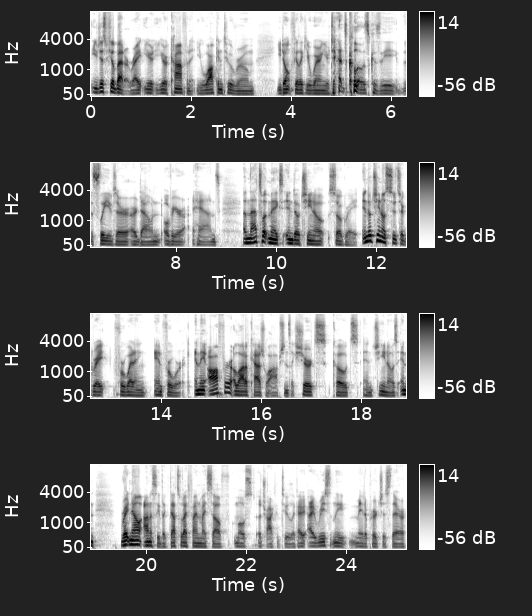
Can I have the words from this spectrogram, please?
you just feel better, right? You're, you're confident. You walk into a room, you don't feel like you're wearing your dad's clothes because the, the sleeves are, are down over your hands and that's what makes Indochino so great. Indochino suits are great for wedding and for work. And they offer a lot of casual options like shirts, coats, and chinos. And right now, honestly, like that's what I find myself most attracted to. Like I, I recently made a purchase there.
